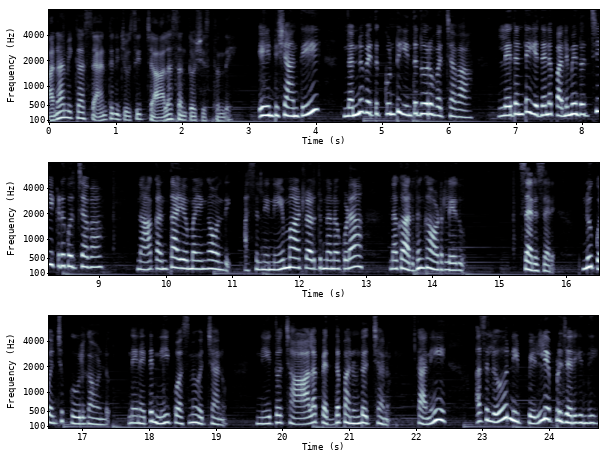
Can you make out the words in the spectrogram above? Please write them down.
అనామిక శాంతిని చూసి చాలా సంతోషిస్తుంది. ఏంటి శాంతి? నన్ను వెతుక్కుంటూ ఇంత దూరం వచ్చావా? లేదంటే ఏదైనా పని మీద వచ్చి ఇక్కడికి వచ్చావా? నాకంతా అయోమయంగా ఉంది. అసలు నేనేం మాట్లాడుతున్నానో కూడా నాకు అర్థం కావడం లేదు సరే సరే. నువ్వు కొంచెం కూల్గా ఉండు. నేనైతే నీ కోసమే వచ్చాను. నీతో చాలా పెద్ద పనుండి వచ్చాను కానీ అసలు నీ పెళ్ళి ఎప్పుడు జరిగింది?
